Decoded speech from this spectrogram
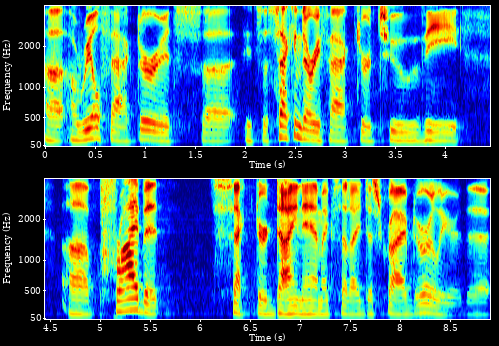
uh, a real factor. It's uh, it's a secondary factor to the uh, private sector dynamics that I described earlier. The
